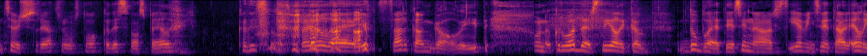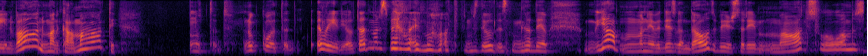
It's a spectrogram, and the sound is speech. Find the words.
Un sevišķi arī atceros to, kad es vēl spēlēju. Kad es vēl spēlēju sarkangalvīti, un Kroders ielika dublēties Ināras ieviņas vietā Elīna Vāna, man kā māti. Nu, tad, nu, ko tad? Elīna jau tad man spēlēja māti pirms 20 gadiem. Jā, man jau ir diezgan daudz bijušas arī mātes lomas,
